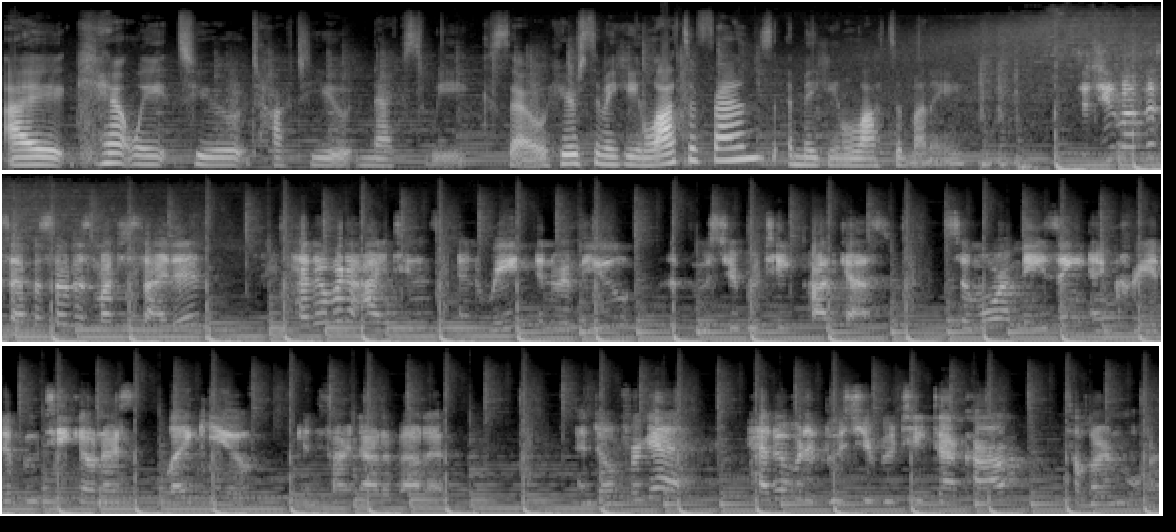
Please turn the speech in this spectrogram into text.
I can't wait to talk to you next week. So, here's to making lots of friends and making lots of money. Did you love this episode as much as I did? head over to iTunes rate and review the Boost Your Boutique podcast so more amazing and creative boutique owners like you can find out about it. And don't forget, head over to boostyourboutique.com to learn more.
